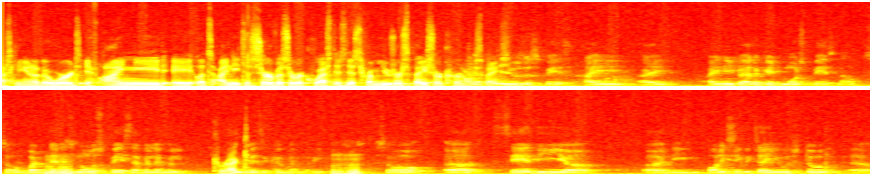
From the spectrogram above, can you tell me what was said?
asking. In other words, if I need a, let's, I need to service a request, is this from user space or kernel space? From user space. I, I, I need to allocate more space now. So, but mm -hmm. there is mm-hmm. no space available Correct. in physical memory. Mm -hmm. So, uh, say the uh, uh, the policy which I use to uh,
